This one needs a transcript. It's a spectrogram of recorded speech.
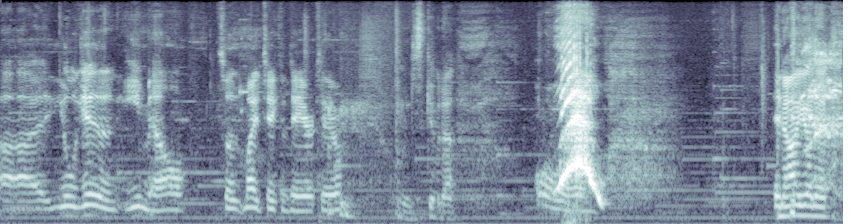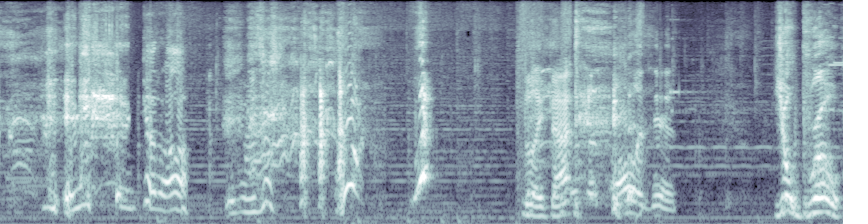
Uh, you'll get an email, so it might take a day or two. Let me just give it a. Oh. Wow! And now I gotta. it, it cut off. It was just like that. that's all it did. Yo, bro,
